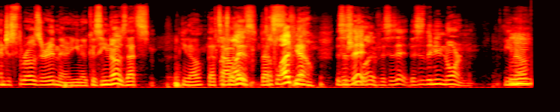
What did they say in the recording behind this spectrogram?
and just throws her in there. You know, because he knows that's you know that's, That's how life. it is. That's life yeah, now. This That's is it. life. This is it. This is the new norm. You know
